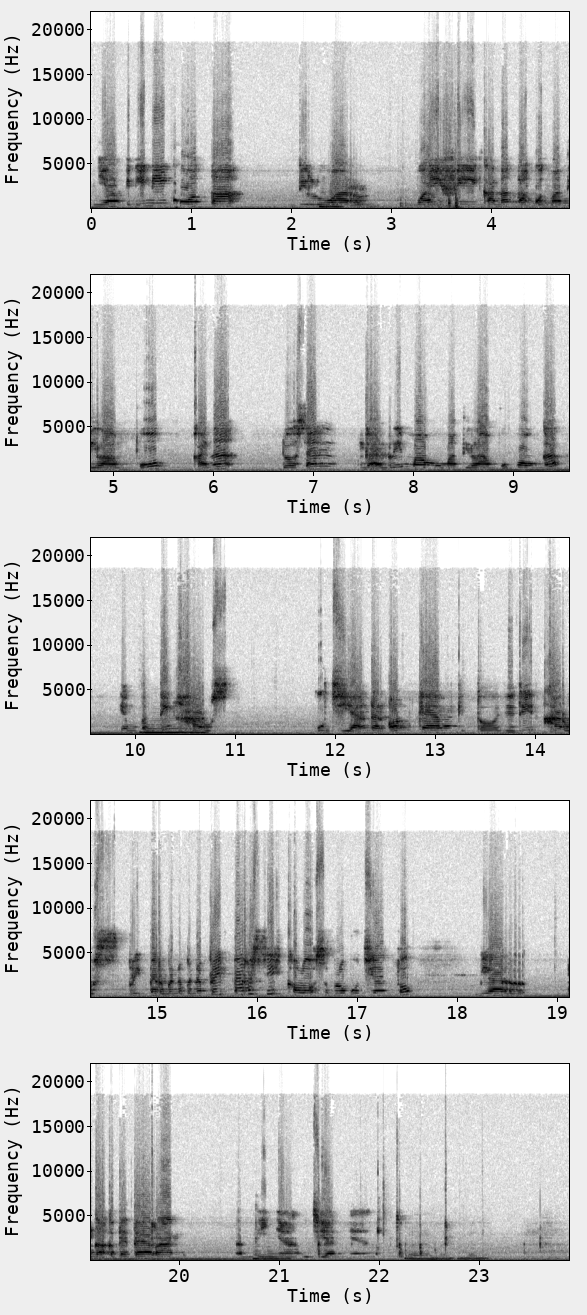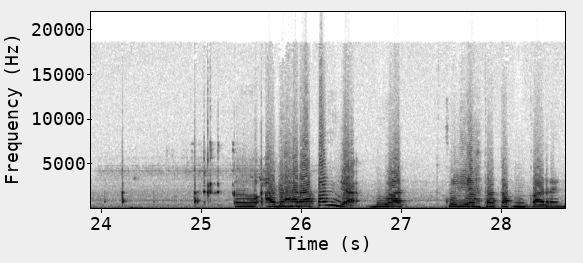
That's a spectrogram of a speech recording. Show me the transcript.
nyiapin ini kuota di luar wifi karena takut mati lampu karena dosen nggak nerima mau mati lampu mau nggak yang penting Hmm. harus ujian dan on cam gitu jadi harus prepare bener-bener prepare sih kalau sebelum ujian tuh biar nggak keteteran nantinya ujiannya gitu. Bener-bener. Eh, ada harapan nggak buat kuliah tatap muka Ren?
